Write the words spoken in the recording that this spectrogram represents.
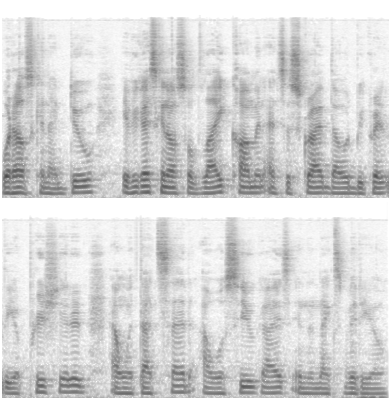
What else can i do? If you guys can also like comment and subscribe that would be greatly appreciated. And with that said i will see you guys in the next video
